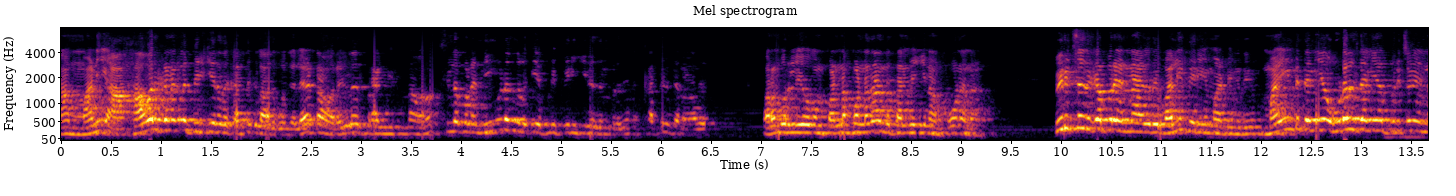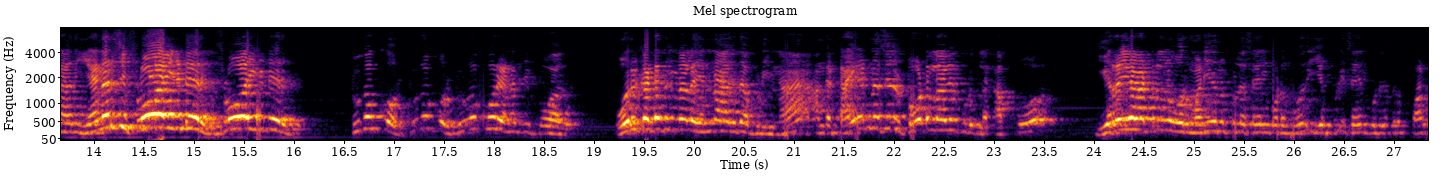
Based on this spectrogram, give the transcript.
நான் மணி ஹவர் கணக்குல பிரிக்கிறத கத்துக்கல. அது கொஞ்சம் லேட் ஆகும் ரெகுலர் பிராக்டிஸ் தான் வரும். சில பல நிமிடங்களுக்கு எப்படி பிரிக்கிறதுன்றது எனக்கு கத்துக்கிட்டேன் நான். அது பரம்பொருள் யோகம் பண்ண பண்ணதான் அந்த தன்மைக்கு நான் போனேன் நான். பிரிச்சதுக்கு அப்புறம் என்ன ஆகுது? வலி தெரிய மாட்டேங்குது. மைண்டு தனியா உடல் தனியா பிரிச்சோம் என்ன ஆகுது? எனர்ஜி ஃப்ளோ ஆகிக்கிட்டே இருக்கு. ஃப்ளோ ஆகிக்கிட்டே இருக்கு. To the core to the core to the core energy flow ஆகுது. ஒரு கட்டத்துக்கு மேல என்ன ஆகுது அப்படின்னா அந்த டயர்ட்னஸ் டோட்டலாவே கொடுக்கல. அப்போ இரையாற்றல் ஒரு மனிதனுக்குள்ள செயல்படும் போது எப்படி செயல்படுதுன்றது பல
